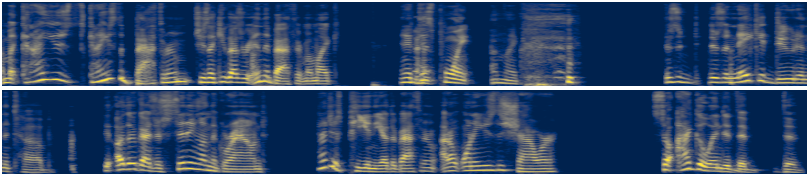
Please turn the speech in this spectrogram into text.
I'm like, can I use can I use the bathroom? She's like, you guys were in the bathroom. I'm like, and at this point, I'm like, there's a there's a naked dude in the tub The other guys are sitting on the ground. Can I just pee in the other bathroom? I don't want to use the shower. So I go into the the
